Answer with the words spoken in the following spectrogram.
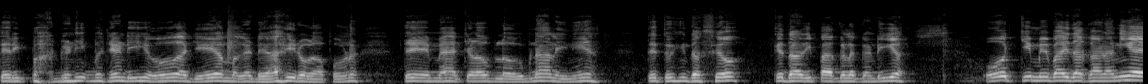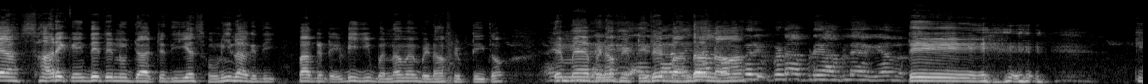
ਤੇਰੀ ਪੱਗ ਨਹੀਂ ਬਚਣ ਦੀ ਉਹ ਅਜੇ ਆ, ਮਗਰ ਡਿਆ ਹੀ ਰੋਲਾ ਪਾਉਣ। ਤੇ ਮੈਂ ਕਿਹਾ, ਚਲੋ ਬਲੌਗ ਬਣਾ ਲੈਨੇ ਆ। ਤੇ ਤੁਸੀਂ ਦੱਸਿਓ, ਕਿਦਾਂ ਦੀ ਪੱਗ ਲੱਗਣ ਦੀ ਆ? ਉਹ ਚੀਮੇ ਬਾਈ ਦਾ ਗਾਣਾ ਨਹੀਂ ਆਇਆ। ਸਾਰੇ ਕਹਿੰਦੇ ਤੈਨੂੰ ਜੱਚਦੀ ਆ ਸੋਹਣੀ ਲੱਗਦੀ। ਪੱਗ ਟੇਢੀ ਜੀ ਬੰਨਾ ਮੈਂ ਬਿਨਾ 50 ਤੋਂ। ਤੇ ਮੈਂ ਬਿਨਾ 50 ਤੋਂ ਬੰਦਾ ਨਾ ਵਾਂ। ਬੜਾ ਆਪਣੇ ਆਪ ਲੈ ਗਿਆ ਵਾ। ਤੇ ਕੀ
